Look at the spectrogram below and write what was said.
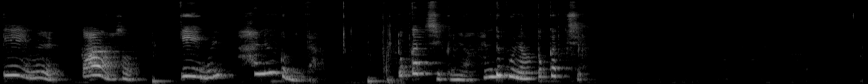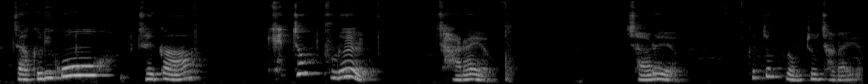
게임을 깔아서 게임을 하는 겁니다. 똑같이 그냥 핸드폰이랑 똑같이. 자 그리고 제가 캣점프를 잘해요. 잘해요. 캣점프를 엄청 잘해요.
